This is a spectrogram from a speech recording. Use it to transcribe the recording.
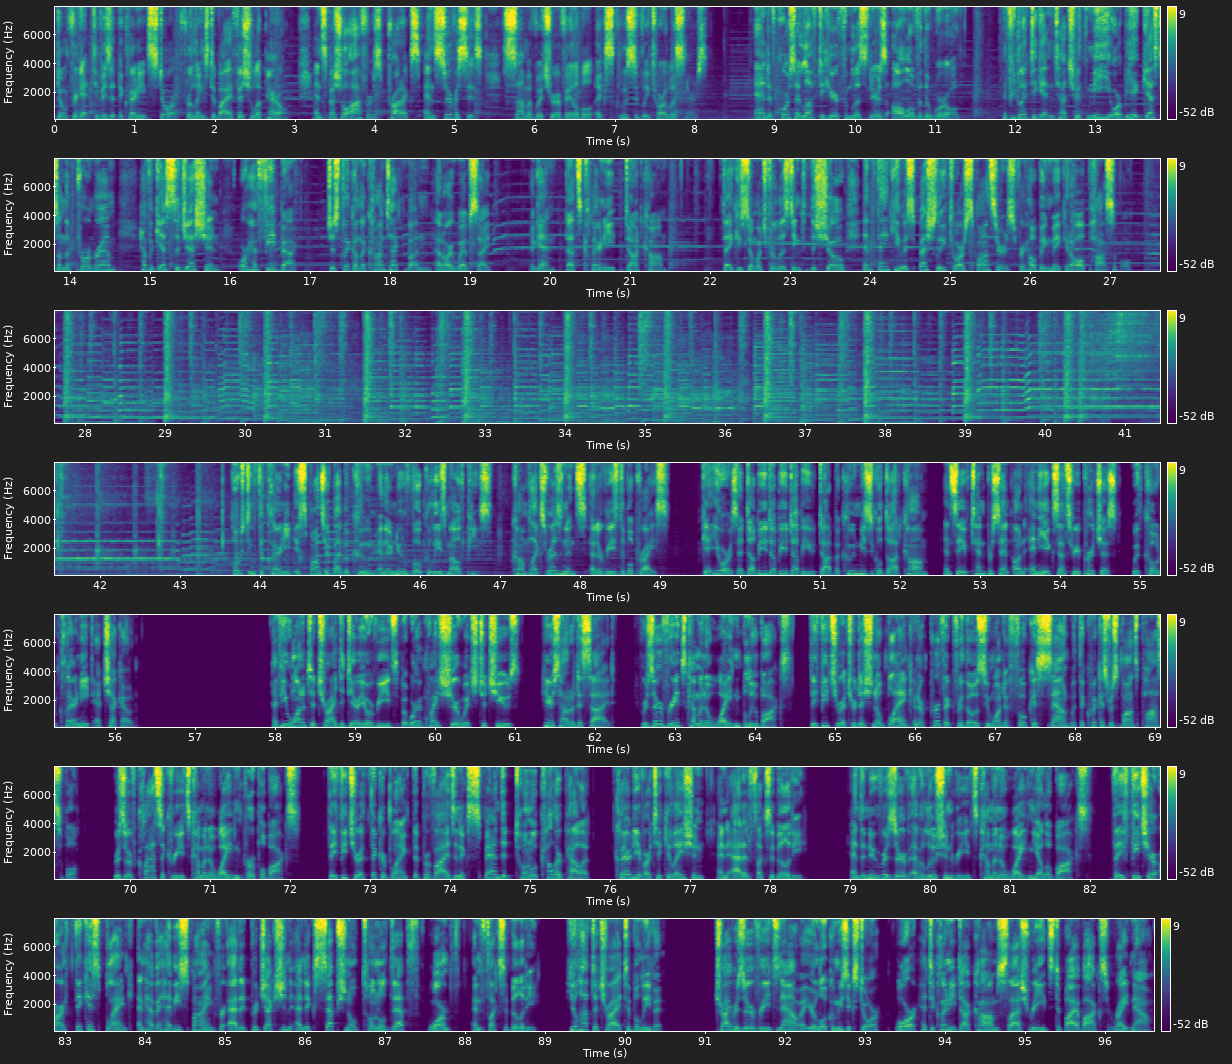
Don't forget to visit the Clarinet store for links to buy official apparel and special offers, products, and services, some of which are available exclusively to our listeners. And of course, I love to hear from listeners all over the world. If you'd like to get in touch with me or be a guest on the program, have a guest suggestion, or have feedback, just click on the contact button at our website. Again, that's clarinet.com. Thank you so much for listening to the show, and thank you especially to our sponsors for helping make it all possible. Hosting for Clarinet is sponsored by Bakun and their new Vocalise mouthpiece, Complex Resonance at a reasonable price. Get yours at www.bakunmusical.com and save 10% on any accessory purchase with code Clarinet at checkout. Have you wanted to try D'Addario reeds but weren't quite sure which to choose? Here's how to decide. Reserve reeds come in a white and blue box. They feature a traditional blank and are perfect for those who want a focused sound with the quickest response possible. Reserve classic reeds come in a white and purple box. They feature a thicker blank that provides an expanded tonal color palette, clarity of articulation, and added flexibility. And the new Reserve Evolution reeds come in a white and yellow box. They feature our thickest blank and have a heavy spine for added projection and exceptional tonal depth, warmth, and flexibility. You'll have to try it to believe it. Try Reserve Reeds now at your local music store or head to clarinet.com slash reeds to buy a box right now.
